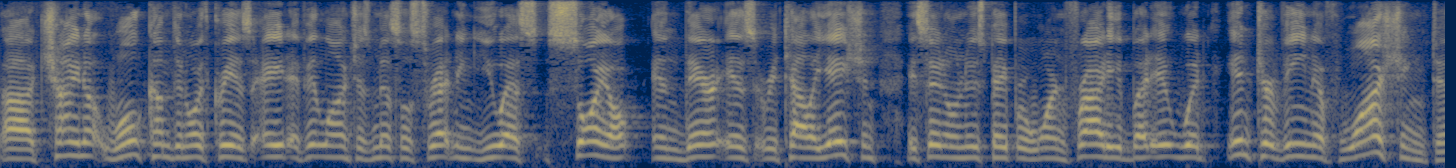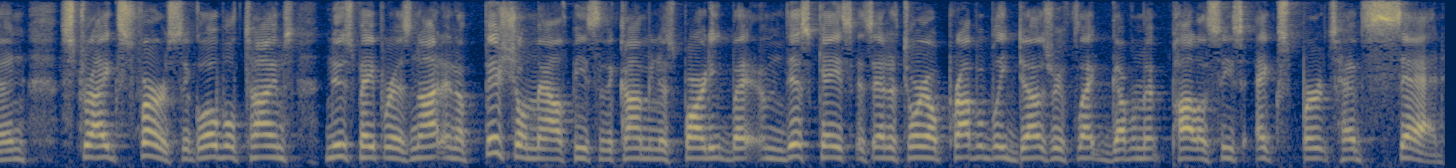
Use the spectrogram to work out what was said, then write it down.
uh, China won't come to North Korea's aid if it launches missiles threatening U.S. soil, and there is retaliation. A state-owned newspaper warned Friday, but it would intervene if Washington strikes first. The Global Times newspaper is not an official mouthpiece of the Communist Party, but in this case, its editorial probably does reflect government policies, experts have said.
